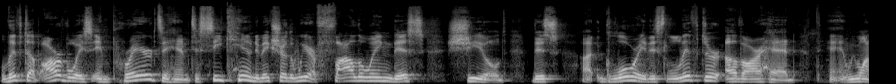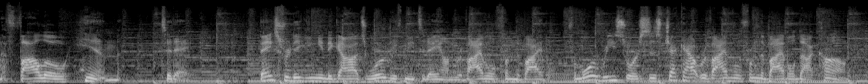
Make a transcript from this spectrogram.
lift up our voice in prayer to him to seek him to make sure that we are following this shield, this uh, glory, this lifter of our head. And we want to follow him today. Thanks for digging into God's Word with me today on Revival from the Bible. For more resources, check out revivalfromthebible.com.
